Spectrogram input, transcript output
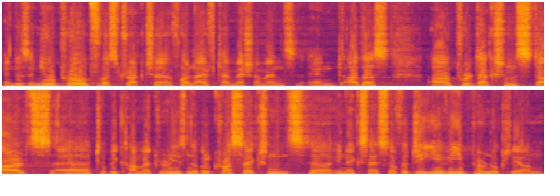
and is a new probe for structure, for lifetime measurements and others. Uh, production starts uh, to become at reasonable cross sections uh, in excess of a GeV per nucleon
